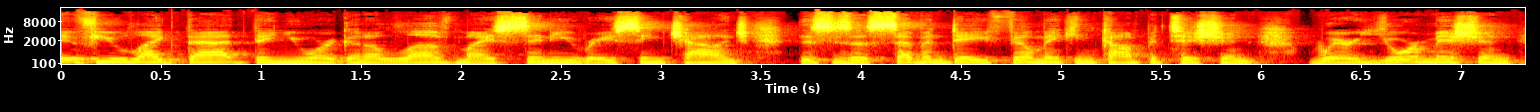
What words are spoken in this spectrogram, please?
If you like that, then you are going to love my Cine Racing Challenge. This is a seven day filmmaking competition where your mission,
